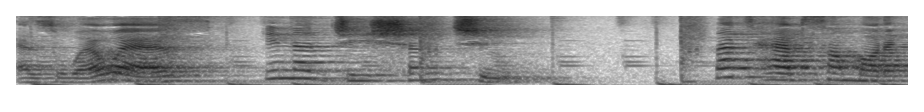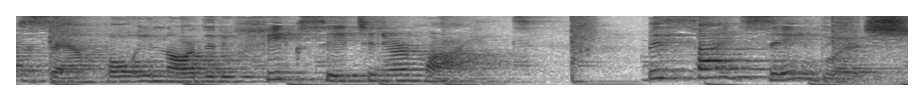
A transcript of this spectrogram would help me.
as well as in addition to. Let's have some more example in order to fix it in your mind. Besides English,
